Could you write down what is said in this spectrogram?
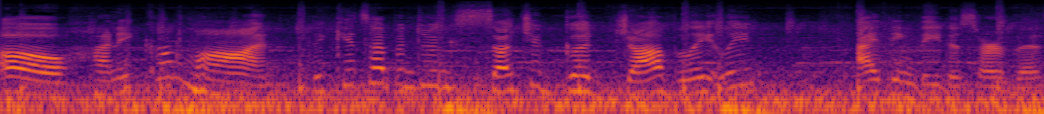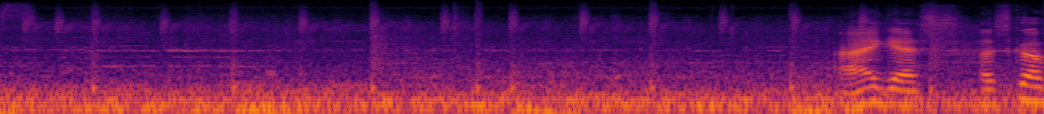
Oh, honey, come on. The kids have been doing such a good job lately. I think they deserve this. I guess. Let's go.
